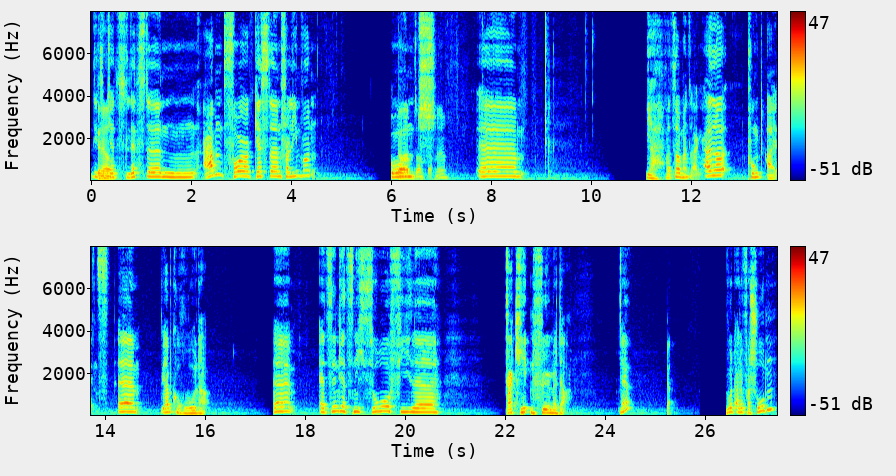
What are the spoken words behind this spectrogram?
Die genau. sind jetzt letzten Abend vorgestern verliehen worden. Und ja, am Sonntag, ne? Ähm, ja, was soll man sagen? Also, Punkt 1. Ähm, wir haben Corona. Ähm, es sind jetzt nicht so viele Raketenfilme da. Ja? Ja. Wurden alle verschoben.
